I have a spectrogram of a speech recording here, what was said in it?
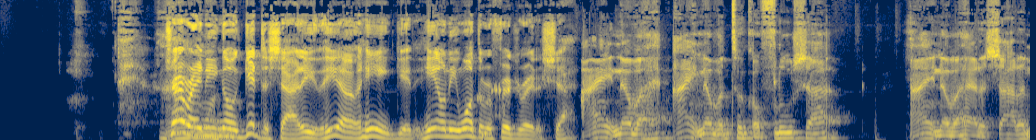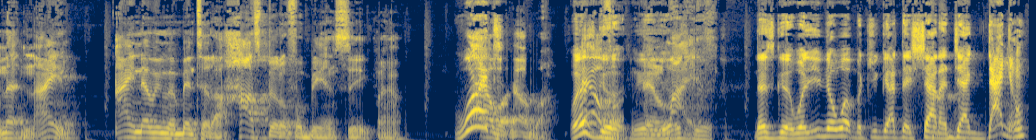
Trevor ain't even gonna get the shot either. He uh, he ain't get it. He don't even want the refrigerator shot. I ain't never, I ain't never took a flu shot. I ain't never had a shot of nothing. I ain't, I ain't never even been to the hospital for being sick, man. What? Ever, ever. Well, that's Ever good. Yeah, in yeah, life. that's good. That's good. Well, you know what? But you got that shot of Jack Daniel.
